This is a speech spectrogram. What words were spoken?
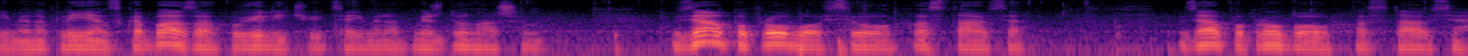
Іменно клієнтська база увеличується іменно між нашими. Взяв, попробував, все, остався. Взяв, попробував, остався.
